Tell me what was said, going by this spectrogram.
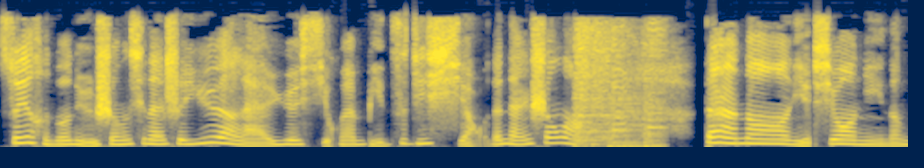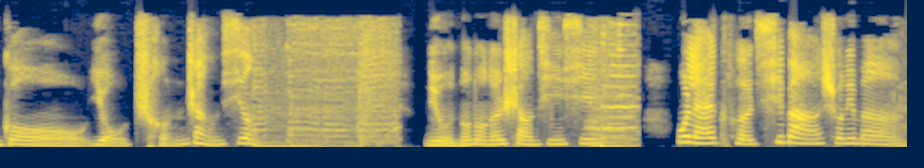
所以很多女生现在是越来越喜欢比自己小的男生了。当然呢，也希望你能够有成长性，有浓浓的上进心，未来可期吧，兄弟们。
